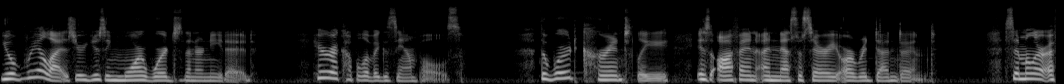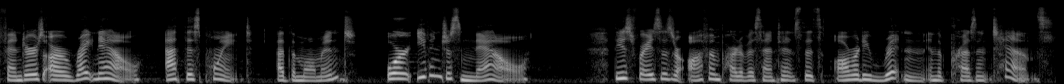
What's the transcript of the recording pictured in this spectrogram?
you'll realize you're using more words than are needed. Here are a couple of examples. The word currently is often unnecessary or redundant. Similar offenders are right now, at this point, at the moment, or even just now. These phrases are often part of a sentence that's already written in the present tense.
